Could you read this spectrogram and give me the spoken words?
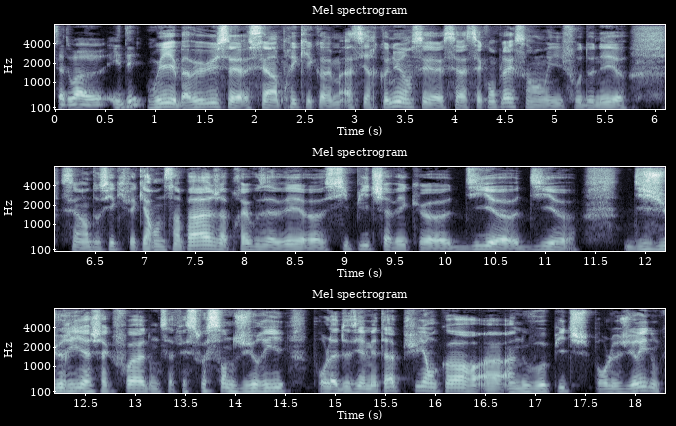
ça doit euh, aider. Oui, bah oui, c'est un prix qui est quand même assez reconnu. Hein. C'est assez complexe. Hein. Il faut donner. Euh, c'est un dossier qui fait 45 pages. Après, vous avez euh, 6 pitchs avec 10, 10, 10 jurys à chaque fois. Donc, ça fait 60 jurys pour la deuxième étape. Puis encore un, nouveau pitch pour le jury. Donc,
